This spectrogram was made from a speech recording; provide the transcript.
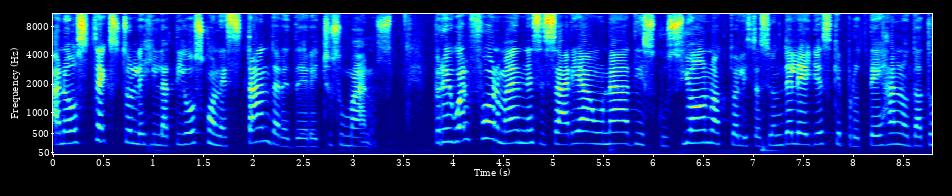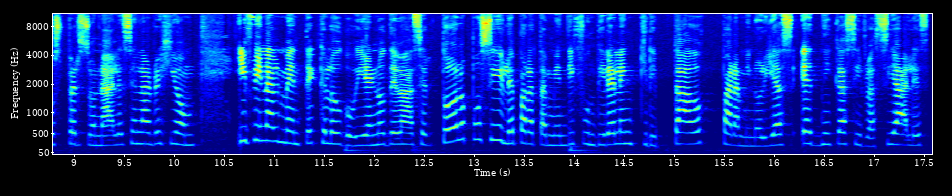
a nuevos textos legislativos con estándares de derechos humanos. Pero de igual forma es necesaria una discusión o actualización de leyes que protejan los datos personales en la región y finalmente que los gobiernos deban hacer todo lo posible para también difundir el encriptado para minorías étnicas y raciales,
